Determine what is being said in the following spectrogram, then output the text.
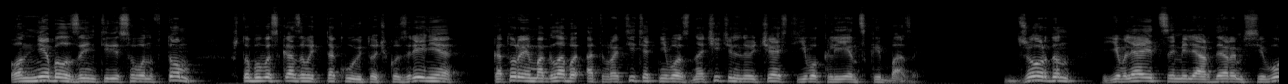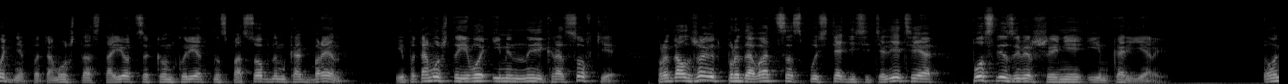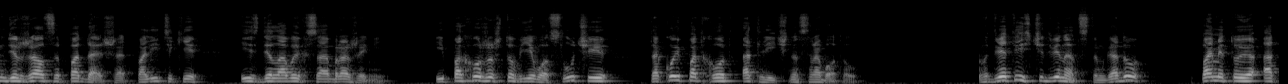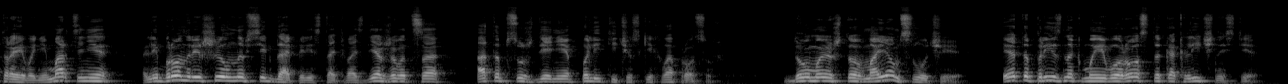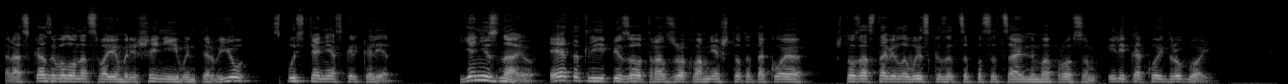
Он не был заинтересован в том, чтобы высказывать такую точку зрения, которая могла бы отвратить от него значительную часть его клиентской базы. Джордан является миллиардером сегодня, потому что остается конкурентоспособным как бренд, и потому что его именные кроссовки продолжают продаваться спустя десятилетия после завершения им карьеры. Он держался подальше от политики из деловых соображений, и похоже, что в его случае такой подход отлично сработал. В 2012 году, памятуя о Трейвоне Мартине, Леброн решил навсегда перестать воздерживаться от обсуждения политических вопросов. «Думаю, что в моем случае это признак моего роста как личности», рассказывал он о своем решении в интервью спустя несколько лет. «Я не знаю, этот ли эпизод разжег во мне что-то такое, что заставило высказаться по социальным вопросам, или какой другой.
